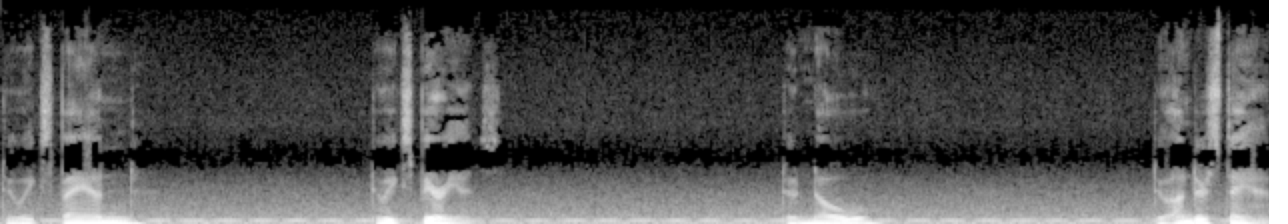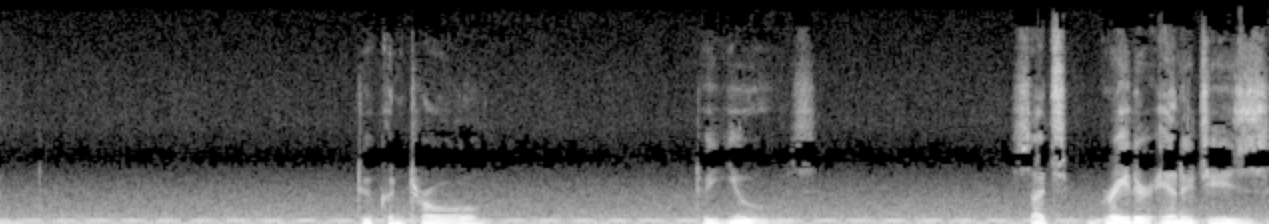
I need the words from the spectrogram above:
to expand, to experience, to know, to understand, to control, to use such greater energies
